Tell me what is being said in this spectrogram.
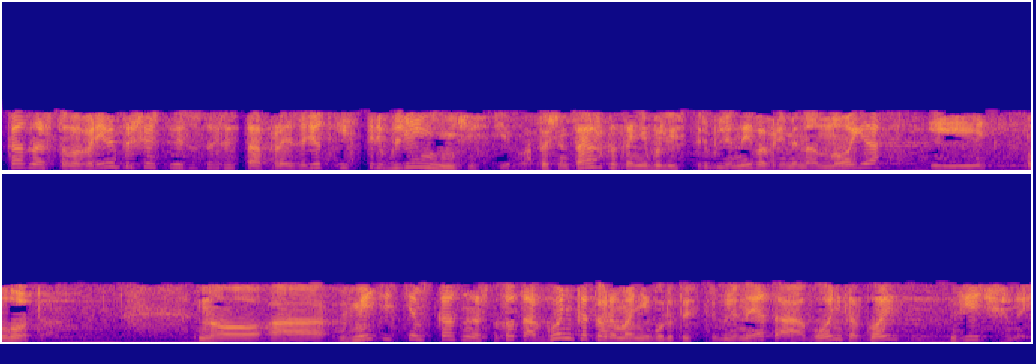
сказано, что во время пришествия Иисуса Христа произойдет истребление нечестивых, точно так же, как они были истреблены во времена Ноя и Лота. Но а, вместе с тем сказано, что тот огонь, которым они будут истреблены, это огонь какой? Вечный.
